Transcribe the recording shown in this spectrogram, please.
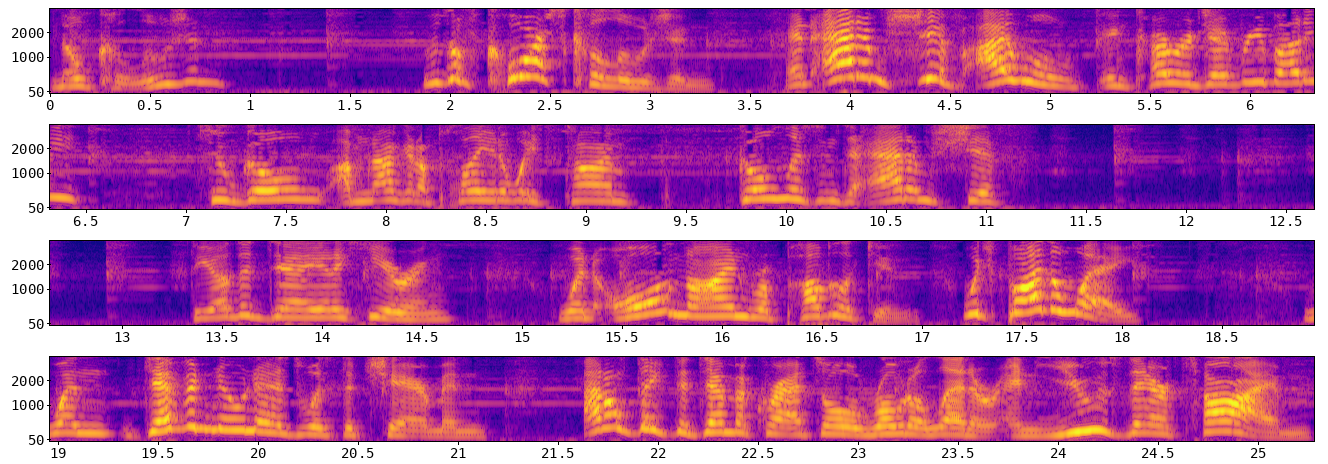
No collusion? It was, of course, collusion. And Adam Schiff, I will encourage everybody to go. I'm not going to play it to waste time. Go listen to Adam Schiff the other day at a hearing when all nine Republican, which, by the way, when Devin Nunes was the chairman, I don't think the Democrats all wrote a letter and used their time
